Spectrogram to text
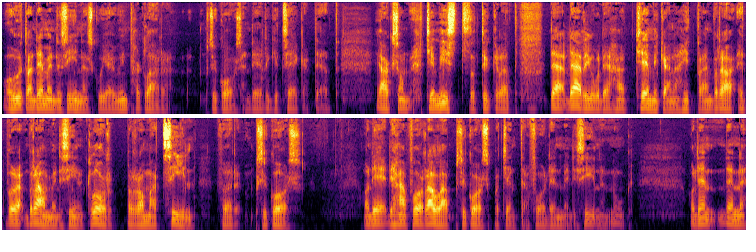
Och utan den medicinen skulle jag ju inte ha klarat psykosen. Det är riktigt säkert. Det att jag som kemist så tycker att där, där gjorde kemikerna hittat en bra, ett bra, bra medicin, klorpromazin för psykos. Och det, det här får alla psykospatienter får den medicinen nog. Och den, den, eh,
